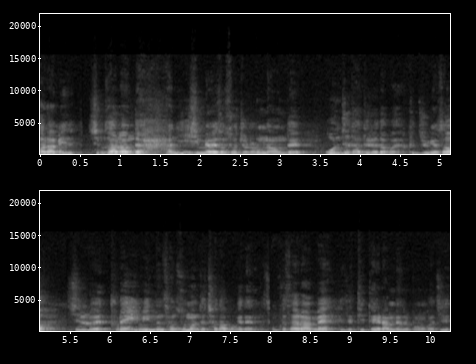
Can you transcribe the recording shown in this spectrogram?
사람이 심사를 하는데 한 20명의 선수가 쭈루룩 나오는데 언제 다 들여다봐요. 그 중에서 실루엣, 프레임이 있는 선수 먼저 쳐다보게 되는 거죠. 그 사람의 이제 디테일한 면을 보는 거지.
